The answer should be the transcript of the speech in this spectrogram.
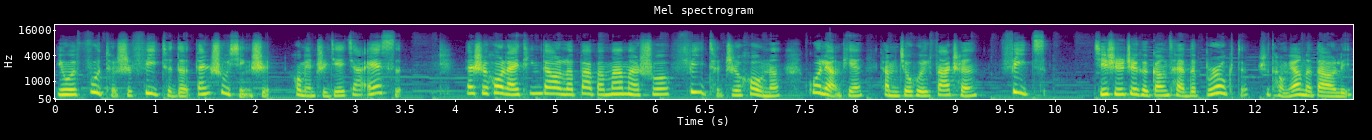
因为 foot 是 feet 的单数形式，后面直接加 s。但是后来听到了爸爸妈妈说 feet 之后呢，过两天他们就会发成 feet。其实这和刚才的 broke 是同样的道理。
